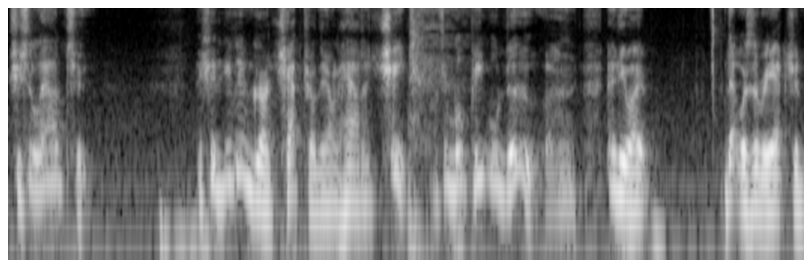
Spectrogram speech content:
she's allowed to. He said, You've even got a chapter on there on how to cheat. I said, Well, people do. Uh, anyway, that was the reaction.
